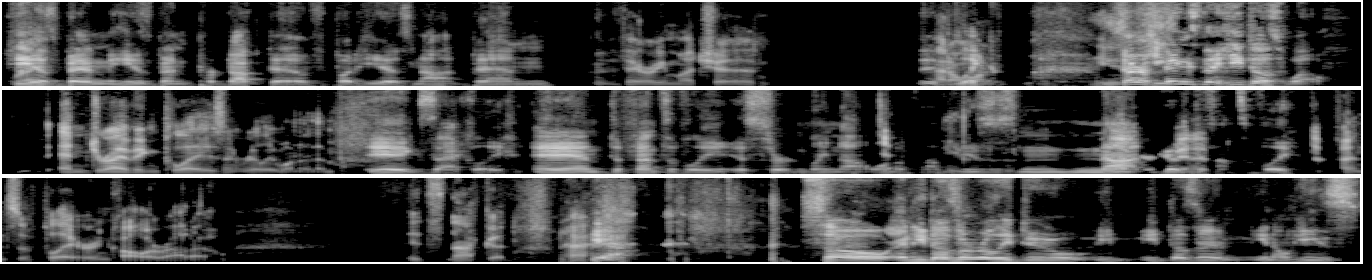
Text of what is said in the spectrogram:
He Right. has been he has been productive, but he has not been Very much a like want- he's, there are he- things that he does well. and driving play isn't really one of them. Exactly. And defensively is certainly not one of them. He- He's not Never good defensively. Defensive player in Colorado. It's not good. Yeah. so, and he doesn't really do he, he doesn't, you know, he's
